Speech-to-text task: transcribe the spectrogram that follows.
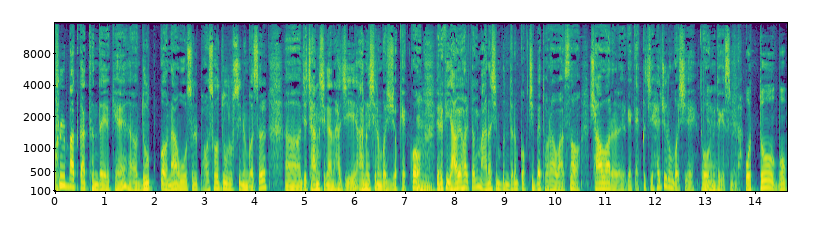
풀밭 같은데 이렇게 어, 눕거나 옷을 벗어두시는 것을 어, 이제 장시간 하지 않으시는 것이 좋겠고 이렇게 야외 활동이 많으신 분들은 꼭 집에 돌아와서 샤워를 이렇게 깨끗이 해주는 것이 도움이 예. 되겠습니다. 옷도 뭐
